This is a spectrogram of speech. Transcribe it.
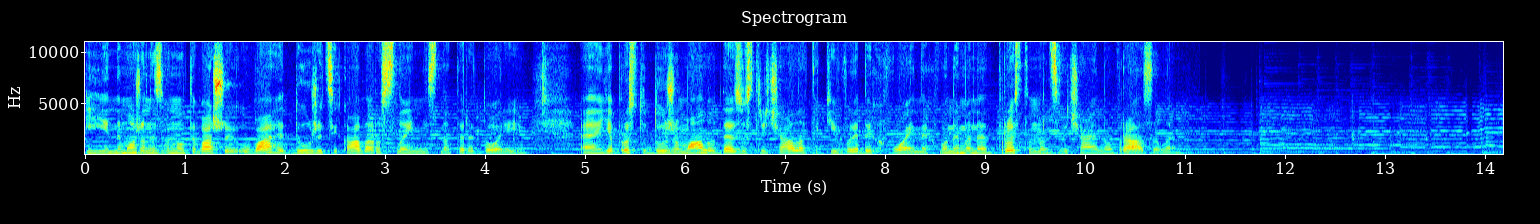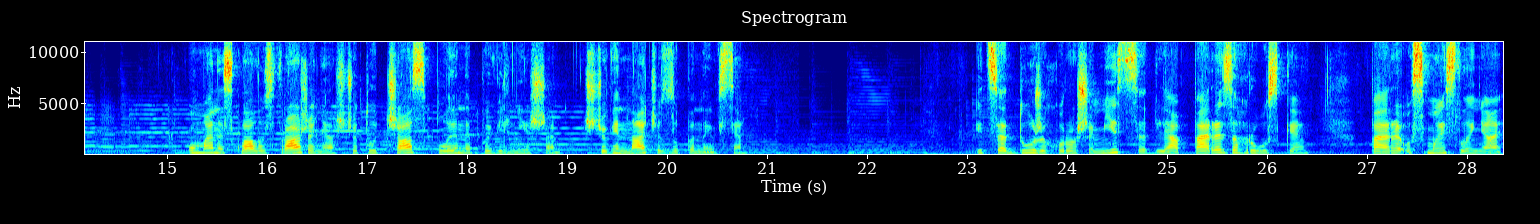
І не можу не звернути вашої уваги, дуже цікава рослинність на території. Е, я просто дуже мало де зустрічала такі види хвойних. Вони мене просто надзвичайно вразили. У мене склалось враження, що тут час плине повільніше, що він наче зупинився. І це дуже хороше місце для перезагрузки, переосмислення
